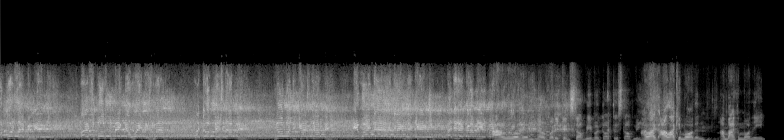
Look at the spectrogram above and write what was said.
Of course I'm humiliated. I'm supposed to make that weight as well. But doctor stopped me. Nobody can stop me. If I die, I die in the cage. I didn't come here. I love him. Nobody can stop me, but Doctor stop me. I like I like him more than I like him more than he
